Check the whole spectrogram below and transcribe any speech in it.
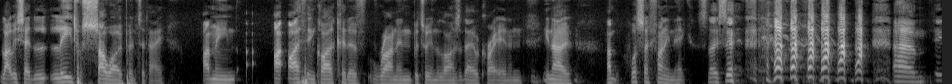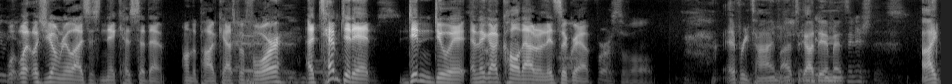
like we said, Leeds were so open today. I mean, I, I think I could have run in between the lines that they were creating, and you know. Um, what's so funny, Nick? It's no um, it- What, what, what you don't realize is Nick has said that on the podcast before. Attempted it, didn't do it, and they got called out on Instagram. First of all, every time I have to goddamn it. I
